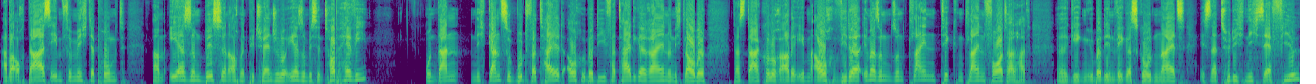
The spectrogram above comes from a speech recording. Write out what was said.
aber auch da ist eben für mich der Punkt, ähm, eher so ein bisschen, auch mit Pietrangelo, eher so ein bisschen top-heavy. Und dann nicht ganz so gut verteilt, auch über die Verteidigerreihen. Und ich glaube, dass da Colorado eben auch wieder immer so, so einen kleinen Tick, einen kleinen Vorteil hat äh, gegenüber den Vegas Golden Knights. Ist natürlich nicht sehr viel,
